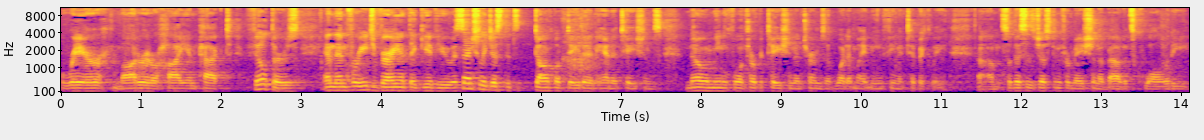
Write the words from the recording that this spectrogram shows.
rare, moderate, or high impact filters. And then for each variant, they give you essentially just this dump of data and annotations. No meaningful interpretation in terms of what it might mean phenotypically. Um, so this is just information about its quality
